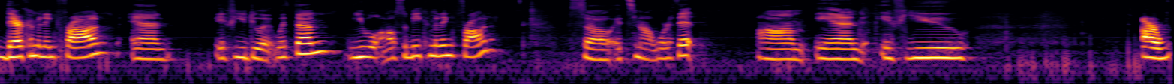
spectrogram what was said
they're committing fraud. And if you do it with them, you will also be committing fraud. So it's not worth it. Um, and if you are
